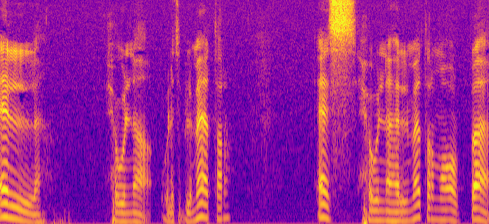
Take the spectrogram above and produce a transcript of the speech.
L حولناها ولات بالمتر S حولناها للمتر مربع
